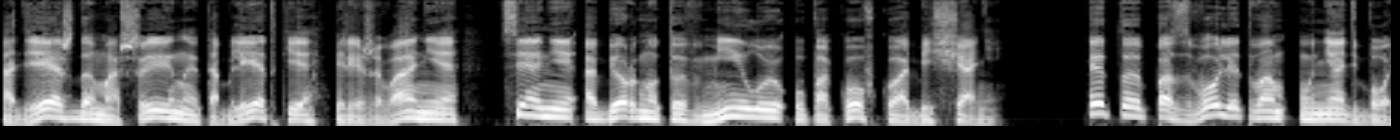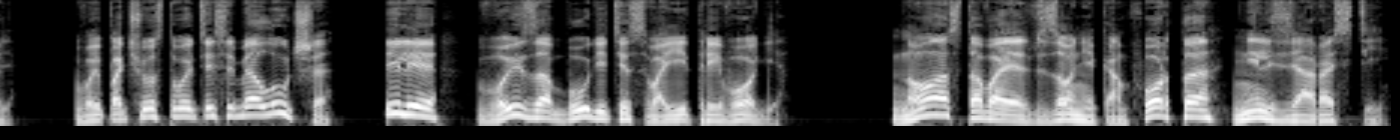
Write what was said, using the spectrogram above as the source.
Одежда, машины, таблетки, переживания — все они обернуты в милую упаковку обещаний. Это позволит вам унять боль. Вы почувствуете себя лучше, или вы забудете свои тревоги. Но, оставаясь в зоне комфорта, нельзя расти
